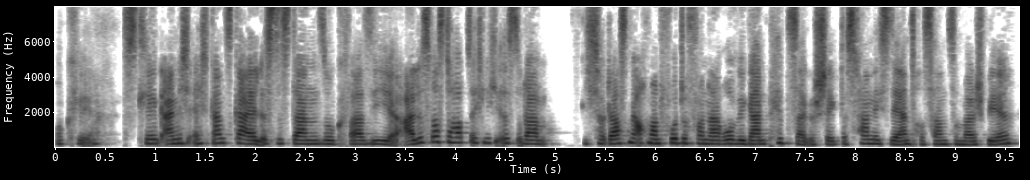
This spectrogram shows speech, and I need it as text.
Okay, das klingt eigentlich echt ganz geil. Ist es dann so quasi alles, was du hauptsächlich isst? Oder ich, du hast mir auch mal ein Foto von einer rohvegan Pizza geschickt. Das fand ich sehr interessant zum Beispiel.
